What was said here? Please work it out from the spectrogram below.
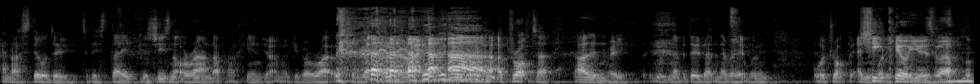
And I still do to this day because she's not around. I fucking enjoy. I'm gonna give her a right. hook and let her know. I dropped her. I didn't really. Would never do that. Never hit women or drop anybody. She'd kill you as well.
